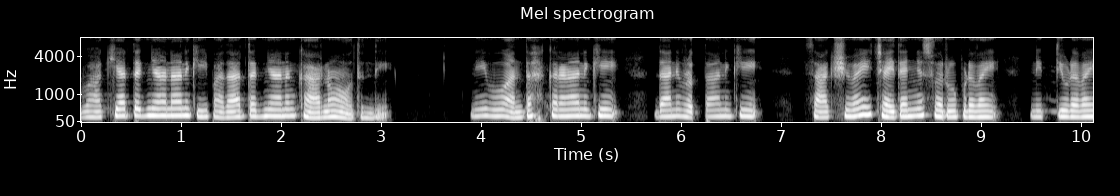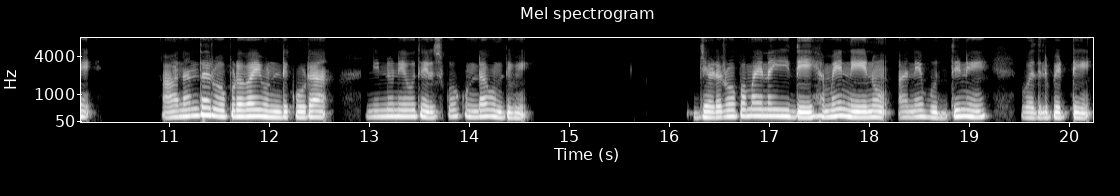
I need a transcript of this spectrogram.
వాక్యార్థ జ్ఞానానికి పదార్థ జ్ఞానం కారణం అవుతుంది. నీవు అంతఃకరణానికి దాని వృత్తానికి సాక్షివై చైతన్య స్వరూపుడవై నిత్యుడవై ఆనంద రూపుడవై ఉండి కూడా నిన్ను నీవు తెలుసుకోకుండా ఉంటివి. జడరూపమైన ఈ దేహమే నేను అనే బుద్ధిని వదిలిపెట్టి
